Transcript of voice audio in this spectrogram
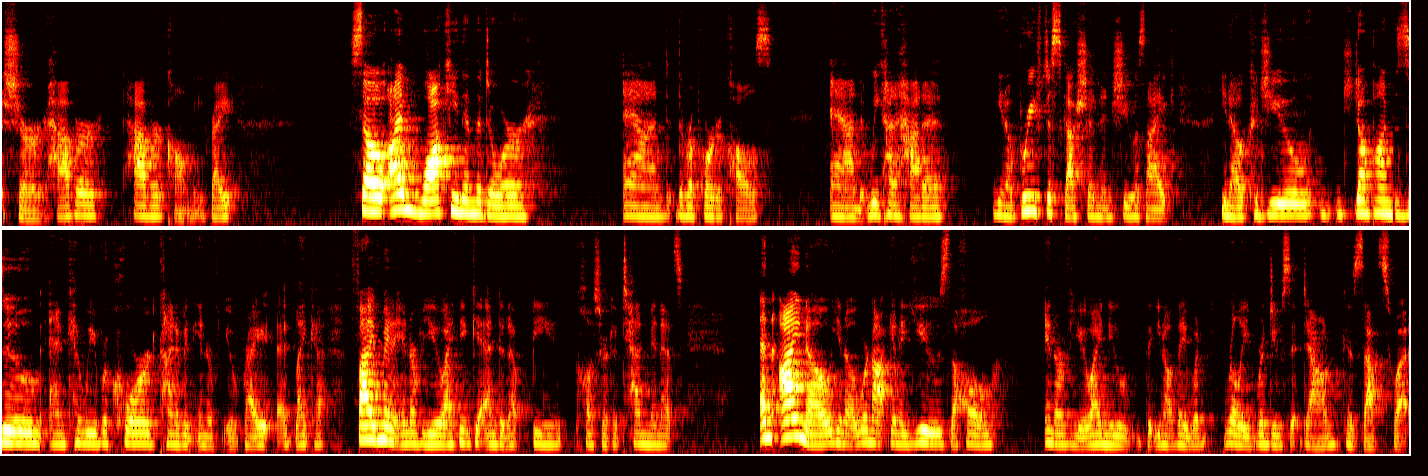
sure, have her have her call me, right? So I'm walking in the door and the reporter calls and we kind of had a, you know, brief discussion and she was like, you know, could you jump on Zoom and can we record kind of an interview, right? Uh, like a five minute interview. I think it ended up being closer to 10 minutes. And I know, you know, we're not going to use the whole interview. I knew that, you know, they would really reduce it down because that's what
